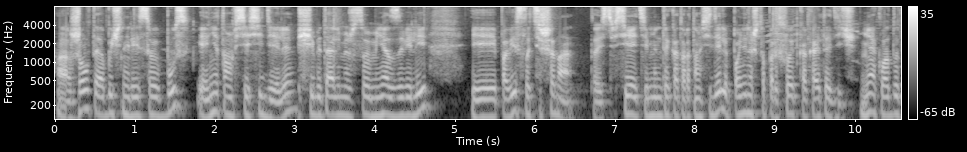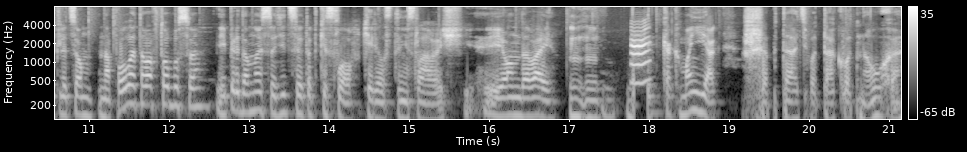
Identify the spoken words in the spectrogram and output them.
а, желтый обычный рейсовый бус, и они там все сидели, щебетали между собой, меня завели, и повисла тишина. То есть все эти менты, которые там сидели, поняли, что происходит какая-то дичь. Меня кладут лицом на пол этого автобуса, и передо мной садится этот Кислов, Кирилл Станиславович. И он давай, угу. как маньяк, шептать вот так вот на ухо,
